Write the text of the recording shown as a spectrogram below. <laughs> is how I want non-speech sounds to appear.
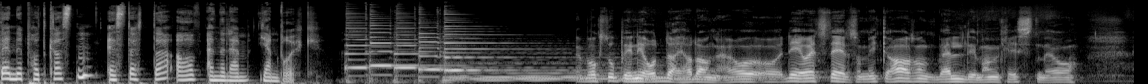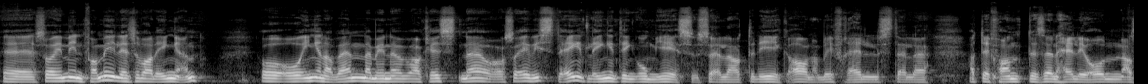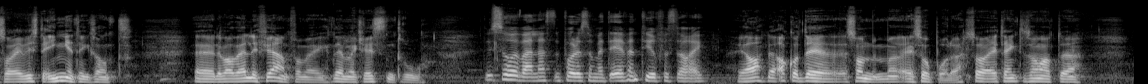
Denne podkasten er støtta av NLM Gjenbruk. Jeg vokste opp inne i Odda i Hardanger, og, det er jo et sted som ikke har sånn veldig mange kristne. Og, eh, så i min familie så var det ingen. Og, og, ingen av vennene mine var kristne, og så jeg visste egentlig ingenting om Jesus, eller at det gikk an å bli frelst, eller at det fantes en hellig ånd. Altså, jeg visste ingenting sånt. Eh, det var veldig fjernt for meg, det med kristen tro. Du så vel nesten på det som et eventyr, forstår jeg? Ja, det er akkurat det, sånn jeg så på det. Så jeg tenkte sånn at, eh,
